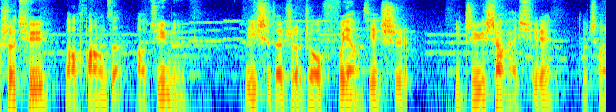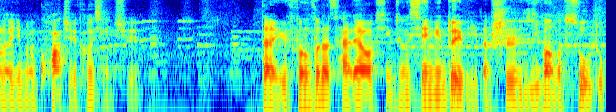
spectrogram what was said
社区、老房子、老居民，历史的褶皱俯仰皆是，以至于上海学都成了一门跨学科显学。但与丰富的材料形成鲜明对比的是遗忘的速度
